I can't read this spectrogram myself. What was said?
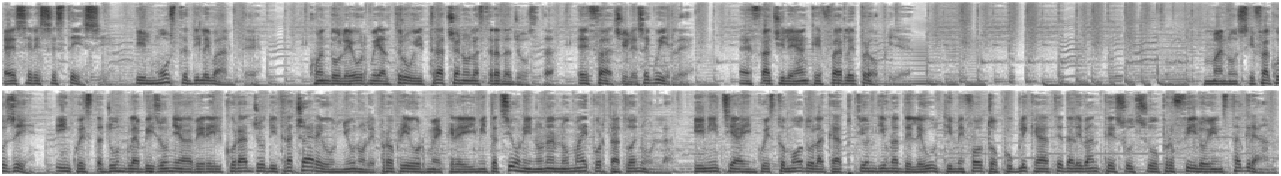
Essere se stessi, il must di Levante. Quando le orme altrui tracciano la strada giusta, è facile seguirle. È facile anche farle proprie. Ma non si fa così. In questa giungla bisogna avere il coraggio di tracciare ognuno le proprie orme che le imitazioni non hanno mai portato a nulla. Inizia in questo modo la caption di una delle ultime foto pubblicate da Levante sul suo profilo Instagram.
